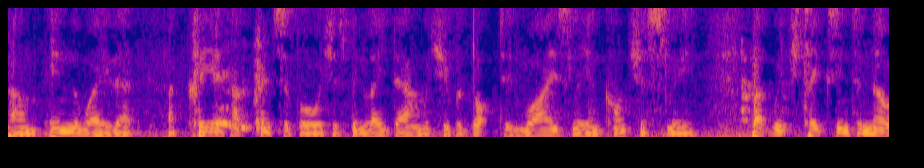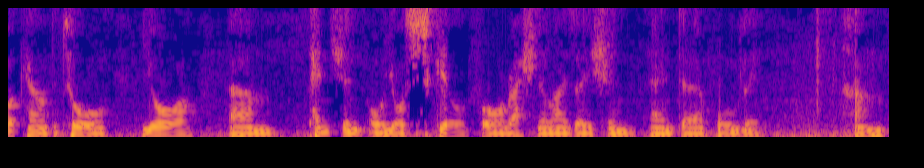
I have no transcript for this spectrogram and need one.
um, in the way that a clear cut principle which has been laid down, which you've adopted wisely and consciously, but which takes into no account at all your um, penchant or your skill for rationalization and uh, all the um,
